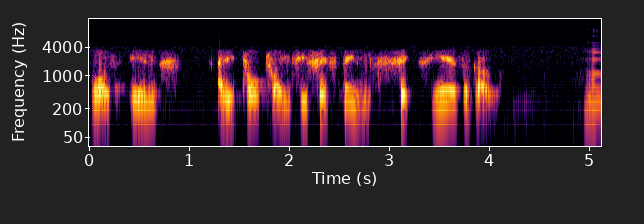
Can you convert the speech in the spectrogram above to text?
was in April 2015, six years ago. Hmm.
